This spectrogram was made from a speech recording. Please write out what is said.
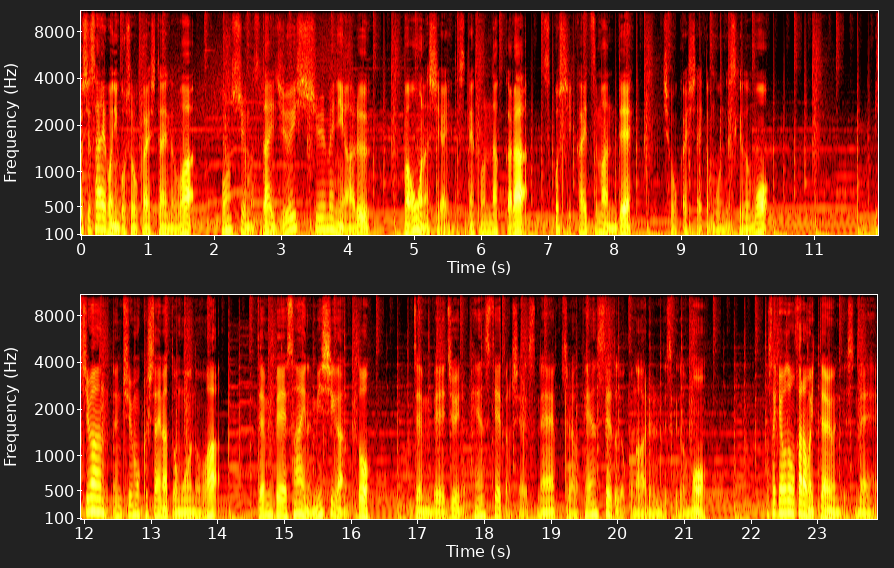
そして最後にご紹介したいのは、今週末第11週目にある、まあ、主な試合ですね。この中から少しかいつまんで紹介したいと思うんですけども、一番注目したいなと思うのは、全米3位のミシガンと全米10位のペンステートの試合ですね。こちらはペンステートで行われるんですけども、先ほどからも言ったようにですね、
